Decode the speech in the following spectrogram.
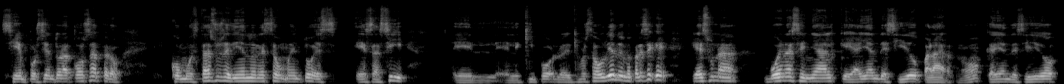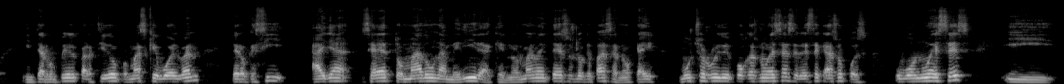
100% la cosa, pero como está sucediendo en este momento es, es así. El, equipo, el equipo está volviendo y me parece que, es una buena señal que hayan decidido parar, ¿no? Que hayan decidido interrumpir el partido por más que vuelvan, pero que sí haya, se haya tomado una medida, que normalmente eso es lo que pasa, ¿no? Que hay mucho ruido y pocas nueces. En este caso, pues hubo nueces y,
